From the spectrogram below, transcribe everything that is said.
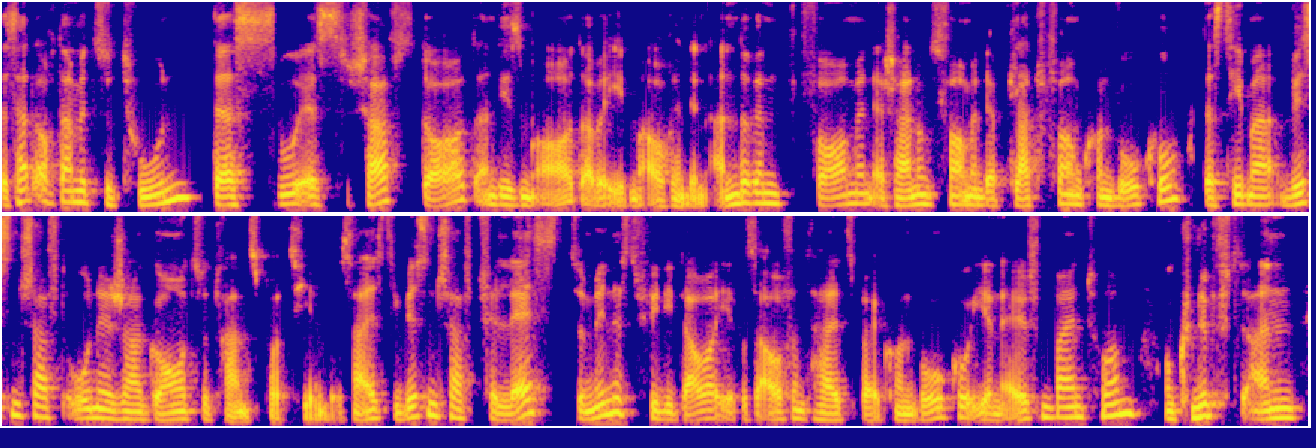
Das hat auch damit zu tun, dass du es schaffst, dort an diesem Ort, aber eben auch in den anderen Formen, Erscheinungsformen der Plattform Convoco, das Thema Wissenschaft ohne Jargon zu transportieren. Das heißt, die Wissenschaft verlässt zumindest für die Dauer ihres Aufenthalts bei Convoco ihren Elfenbeinturm und knüpft an,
